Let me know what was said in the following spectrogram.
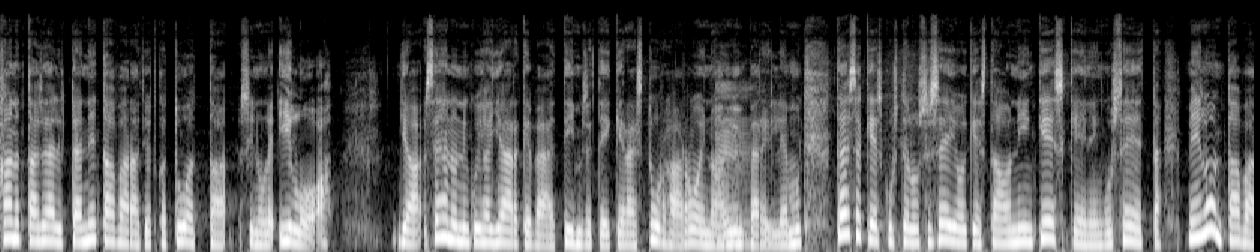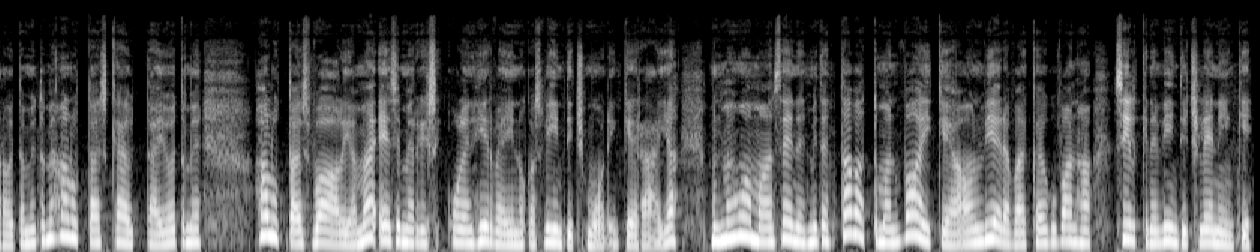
kannattaa säilyttää ne tavarat, jotka tuottaa sinulle iloa. Ja sehän on niin kuin ihan järkevää, että ihmiset ei keräisi turhaa roinaa mm. ympärilleen, mutta tässä keskustelussa se ei oikeastaan ole niin keskeinen kuin se, että meillä on tavaroita, joita me haluttaisiin käyttää, joita me haluttaisiin vaalia. Mä esimerkiksi olen hirveän innokas vintage-muodin kerääjä, mutta mä huomaan sen, että miten tavattoman vaikeaa on viedä vaikka joku vanha silkkinen vintage-leninki,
